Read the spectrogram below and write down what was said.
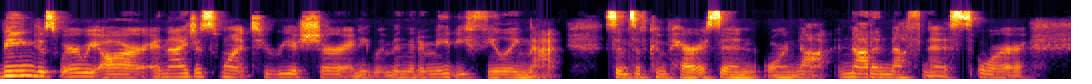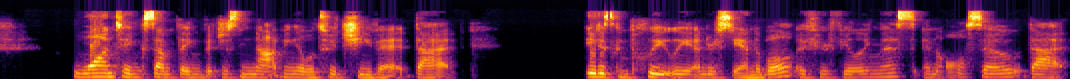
being just where we are. And I just want to reassure any women that are maybe feeling that sense of comparison or not not enoughness or wanting something but just not being able to achieve it that it is completely understandable if you're feeling this and also that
